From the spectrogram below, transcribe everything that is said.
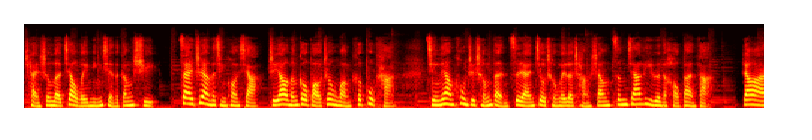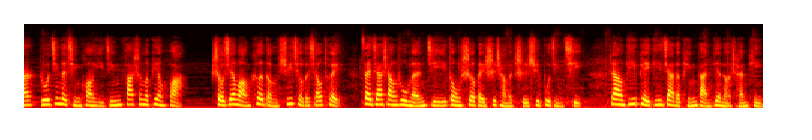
产生了较为明显的刚需。在这样的情况下，只要能够保证网课不卡，尽量控制成本，自然就成为了厂商增加利润的好办法。然而，如今的情况已经发生了变化。首先，网课等需求的消退，再加上入门及移动设备市场的持续不景气，让低配低价的平板电脑产品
